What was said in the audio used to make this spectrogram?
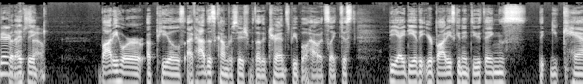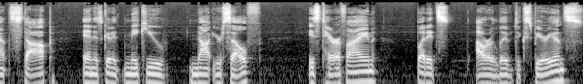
Very but much I think so. body horror appeals. I've had this conversation with other trans people how it's like just the idea that your body's going to do things that you can't stop and it's going to make you not yourself is terrifying, but it's our lived experience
